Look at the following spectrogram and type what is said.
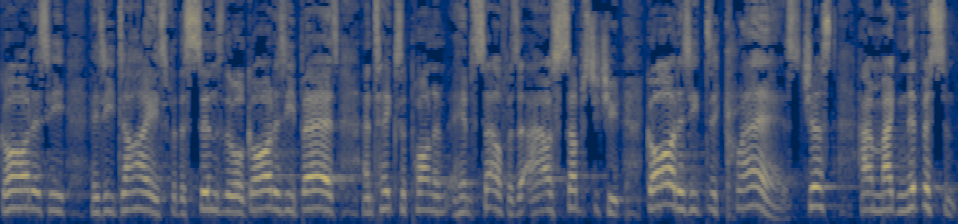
God, as he, as he dies for the sins of the world, God, as he bears and takes upon him, himself as our substitute, God, as he declares just how magnificent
